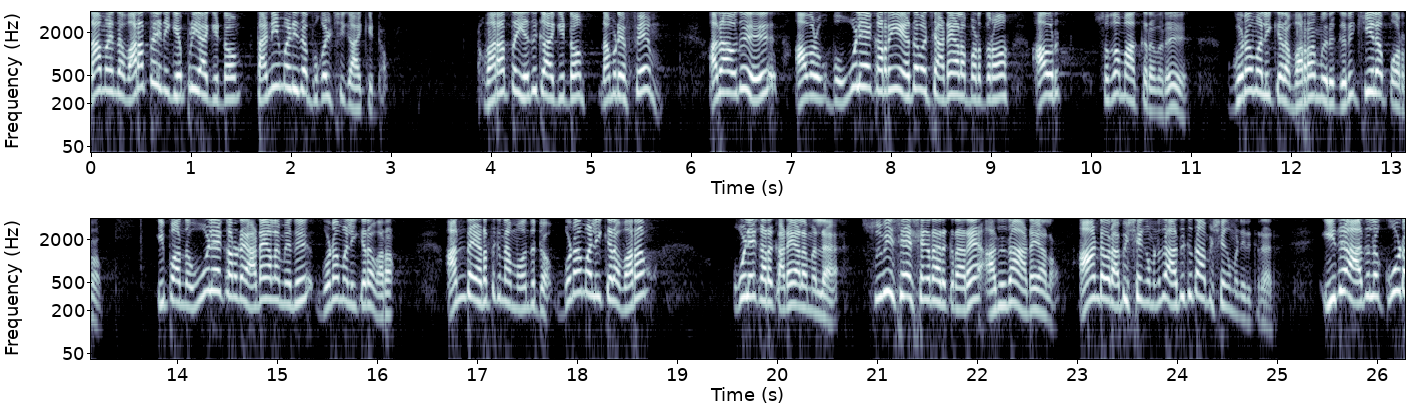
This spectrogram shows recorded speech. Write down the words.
நாம் இந்த வரத்தை இன்னைக்கு எப்படி ஆக்கிட்டோம்? தனி மனித புகழ்ச்சிக்கு ஆக்கிட்டோம். வரத்தை எதுக்கு ஆக்கிட்டோம்? நம்முடைய ஃபேம் அதாவது அவர் இப்போ ஊழியக்காரரையே எதை வச்சு அடையாளப்படுத்துகிறோம் அவர் சுகமாக்குறவர் குணமளிக்கிற வரம் இருக்குன்னு கீழே போடுறோம். இப்போ அந்த ஊழியக்காரருடைய அடையாளம் எது? குணமளிக்கிற வரம். அந்த இடத்துக்கு நம்ம வந்துட்டோம். குணமளிக்கிற வரம் ஊழியக்காரருக்கு அடையாளம் இல்லை. சுவிசேஷகராக இருக்கிறாரே அதுதான் அடையாளம். ஆண்டவர் அபிஷேகம் பண்ணது அதுக்கு தான் அபிஷேகம் பண்ணியிருக்கிறார். இது அதில் கூட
